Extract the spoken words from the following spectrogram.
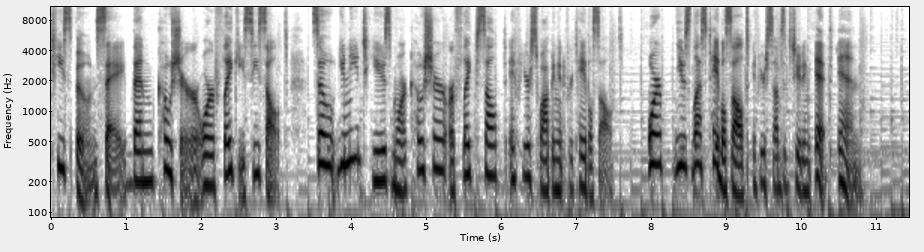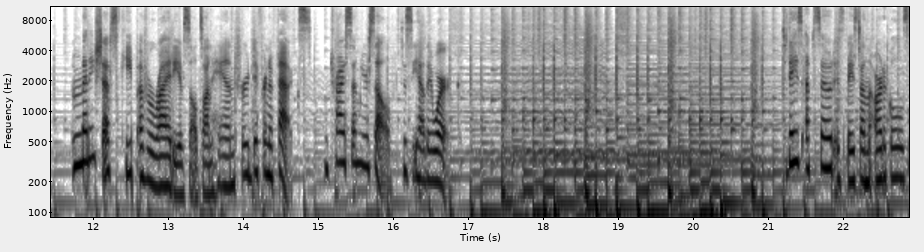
teaspoon, say, than kosher or flaky sea salt. So you need to use more kosher or flaked salt if you're swapping it for table salt. Or use less table salt if you're substituting it in. Many chefs keep a variety of salts on hand for different effects. Try some yourself to see how they work. Today's episode is based on the articles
